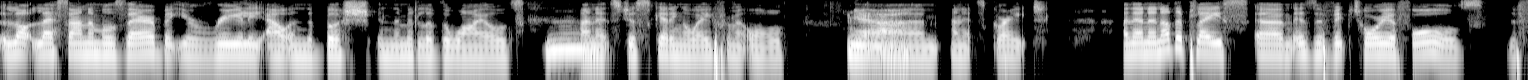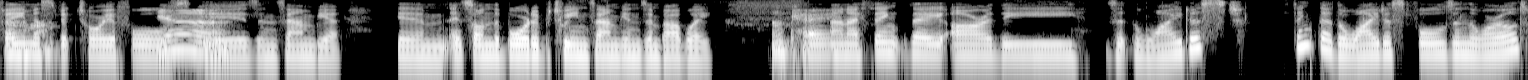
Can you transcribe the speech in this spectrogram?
a lot less animals there, but you're really out in the bush in the middle of the wilds, mm. and it's just getting away from it all. Yeah, um, and it's great. And then another place um, is the Victoria Falls. The famous uh-huh. Victoria Falls yeah. is in Zambia. Um, it's on the border between Zambia and Zimbabwe. Okay. And I think they are the is it the widest? I think they're the widest falls in the world.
